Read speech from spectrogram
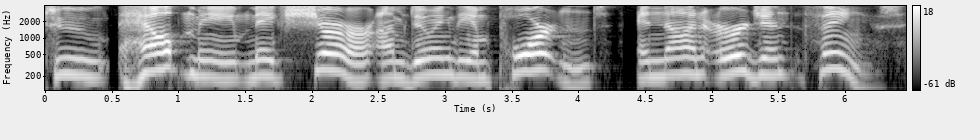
to help me make sure I'm doing the important and non urgent things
